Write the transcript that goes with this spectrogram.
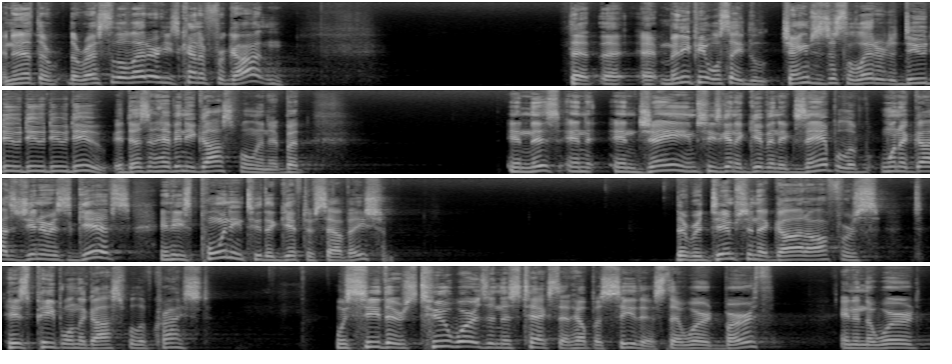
And then at the, the rest of the letter, he's kind of forgotten. That, that uh, many people say James is just a letter to do, do, do, do, do. It doesn't have any gospel in it. But in this, in, in James, he's going to give an example of one of God's generous gifts, and he's pointing to the gift of salvation. The redemption that God offers his people in the gospel of Christ. We see there's two words in this text that help us see this the word birth, and in the word,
